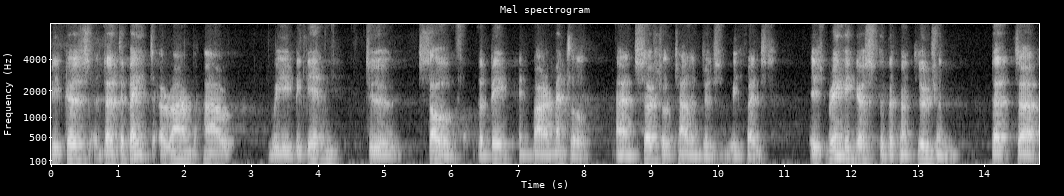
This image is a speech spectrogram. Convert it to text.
because the debate around how we begin to solve the big environmental and social challenges we face is bringing us to the conclusion that uh,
